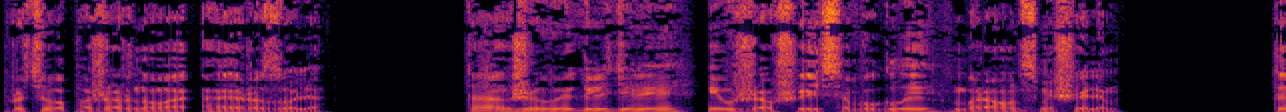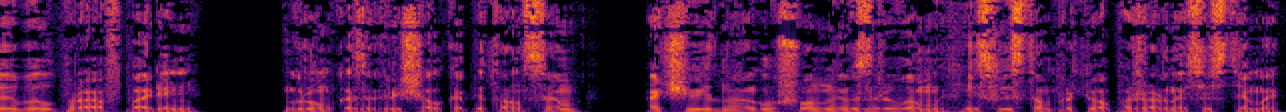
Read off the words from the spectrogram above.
противопожарного аэрозоля. Так же выглядели и вжавшиеся в углы Браун с Мишелем. «Ты был прав, парень», — громко закричал капитан Сэм, очевидно оглушенный взрывом и свистом противопожарной системы.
